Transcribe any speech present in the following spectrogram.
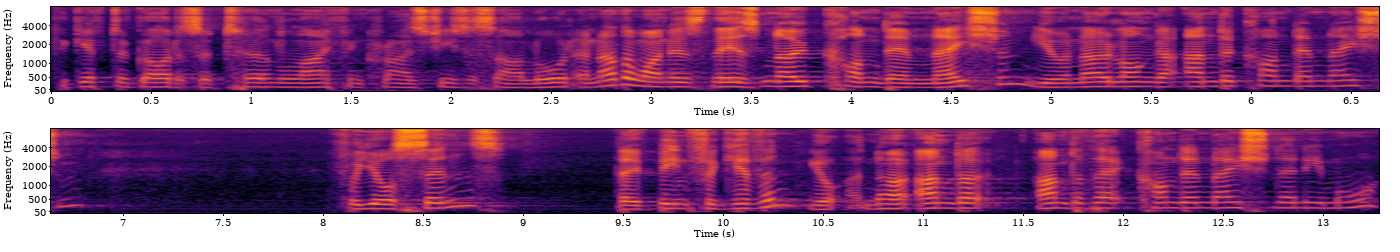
The gift of God is eternal life in Christ Jesus our Lord. Another one is there's no condemnation. You are no longer under condemnation for your sins. They've been forgiven. You're not under, under that condemnation anymore.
